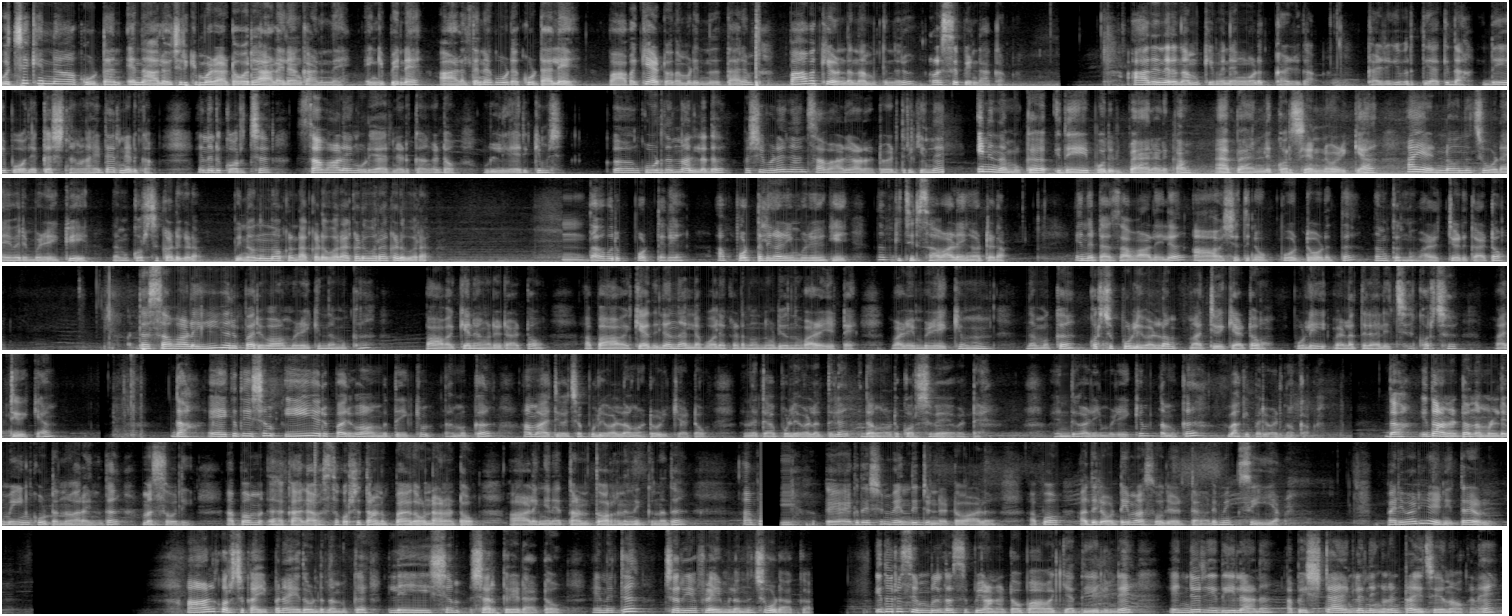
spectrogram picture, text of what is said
ഉച്ചയ്ക്ക് എന്നാ കൂട്ടാൻ എന്ന് ആലോചിച്ചിരിക്കുമ്പോഴാട്ടോ ഒരാളെ ഞാൻ കാണുന്നേ. എങ്കിൽ പിന്നെ ആളെ തന്നെ കൂടെ കൂട്ടാം അല്ലേ? പാവയ്ക്കാട്ടോ നമ്മുടെ ഇന്നത്തെ താരം. പാവയ്ക്ക കൊണ്ട് നമുക്കിന്നൊരു റെസിപ്പി ഉണ്ടാക്കാം. ആദ്യം നേരം നമുക്ക് ഇവനെ അങ്ങോട്ട് കഴുകാം. കഴുകി വൃത്തിയാക്കി ദാ ഇതേപോലെ കഷ്ണങ്ങളായിട്ട് അരിഞ്ഞെടുക്കാം. എന്നിട്ട് കുറച്ച് സവാളയും കൂടി അരിഞ്ഞെടുക്കാം കേട്ടോ. ഉള്ളിയായിരിക്കും കൂടുതൽ നല്ലത്. പക്ഷെ ഇവിടെ ഞാൻ സവാളയാണ് കേട്ടോ എടുത്തിരിക്കുന്നത്. ഇനി നമുക്ക് ഇതേപോലെ ഒരു പാൻ എടുക്കാം. ആ പാനിൽ കുറച്ച് എണ്ണ ഒഴിക്കുക. ആ എണ്ണ ഒന്ന് ചൂടായി വരുമ്പോഴേക്കേ നമുക്ക് കുറച്ച് കടുകിടാം. പിന്നെ ഒന്നും നോക്കണ്ട. കടുവറ കടുവറ കടുവറ എന്താ ഒരു പൊട്ടൽ ആ പൊട്ടൽ കഴിയുമ്പോഴേക്കേ നമുക്ക് ഇച്ചിരി സവാള ഇങ്ങോട്ട് ഇടാം. എന്നിട്ട് ആ സവാളയിൽ ആവശ്യത്തിന് ഉപ്പ് ഇട്ട് കൊടുത്ത് നമുക്കങ്ങ് വഴറ്റിയെടുക്കാം കേട്ടോ. ദാ സവാള ഈ ഒരു പരുവാകുമ്പോഴേക്കും നമുക്ക് പാവയ്ക്കാൻ അങ്ങോട്ട് ഇടാം കേട്ടോ. ആ പാവയ്ക്ക് അതിൽ നല്ലപോലെ കിടന്ന് ഒന്നുകൂടി ഒന്ന് വഴയട്ടെ. വഴയുമ്പോഴേക്കും നമുക്ക് കുറച്ച് പുളിവെള്ളം മാറ്റി വയ്ക്കാം കേട്ടോ. പുളി വെള്ളത്തിൽ അലിച്ച് കുറച്ച് മാറ്റി വയ്ക്കാം ദാ ഏകദേശം ഈ ഒരു പരുവാകുമ്പോഴത്തേക്കും നമുക്ക് ആ മാറ്റി വെച്ച പുളിവെള്ളം അങ്ങോട്ട് ഒഴിക്കാം കേട്ടോ. എന്നിട്ട് ആ പുളിവെള്ളത്തിൽ ഇതങ്ങോട്ട് കുറച്ച് വേവട്ടെ. എന്ത് കഴിയുമ്പോഴേക്കും നമുക്ക് ബാക്കി പരിപാടി നോക്കാം. ദാ ഇതാണ് കേട്ടോ നമ്മളുടെ മെയിൻ കൂട്ടെന്ന് പറയുന്നത് മസോലി. അപ്പം കാലാവസ്ഥ കുറച്ച് തണുപ്പായതുകൊണ്ടാണ് കേട്ടോ ആളിങ്ങനെ തണുത്തുറന്ന് നിൽക്കുന്നത്. അപ്പം ഏകദേശം വെന്തിട്ടുണ്ട് കേട്ടോ ആൾ അപ്പോൾ അതിലോട്ട് ഈ മസോലി എടുത്ത് അങ്ങോട്ട് മിക്സ് ചെയ്യാം. പരിപാടി കഴിഞ്ഞ് ഇത്രയേ ഉള്ളൂ. ആൾ കുറച്ച് കയ്പനായതുകൊണ്ട് നമുക്ക് ലേശം ശർക്കര ഇടാം കേട്ടോ. എന്നിട്ട് ചെറിയ ഫ്ലെയിമിലൊന്ന് ചൂടാക്കാം. ഇതൊരു സിമ്പിൾ റെസിപ്പിയാണ് കേട്ടോ പാവയ്ക്ക തീയലിന്റെ. എന്റെ രീതിയിലാണ്. അപ്പോൾ ഇഷ്ടമായെങ്കിൽ നിങ്ങളും ട്രൈ ചെയ്ത് നോക്കണേ.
